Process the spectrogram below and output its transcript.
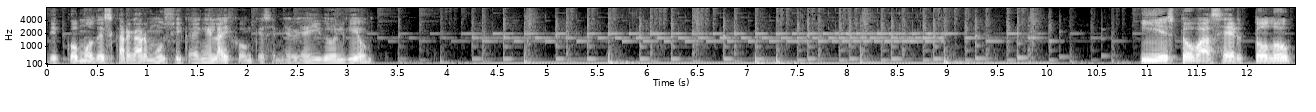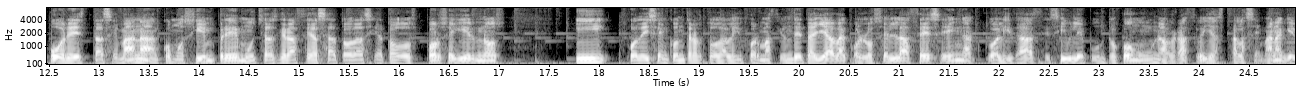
de cómo descargar música en el iPhone, que se me había ido el guion. Y esto va a ser todo por esta semana. Como siempre, muchas gracias a todas y a todos por seguirnos y podéis encontrar toda la información detallada con los enlaces en actualidadaccesible.com. Un abrazo y hasta la semana que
